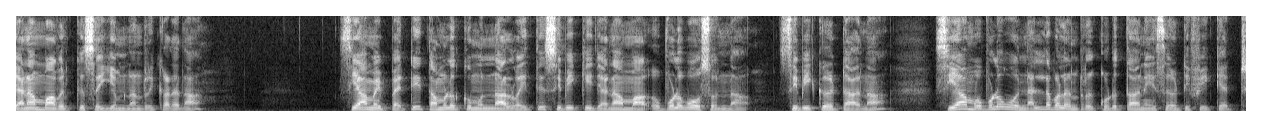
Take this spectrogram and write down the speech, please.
ஜனம்மாவிற்கு செய்யும் நன்றி கடனா? சியாமை பற்றி தமிழுக்கு முன்னால் வைத்து சிபிக்கு ஜனாமா எவ்வளவோ சொன்னா சிபி கேட்டானா சியாம் எவ்வளவோ நல்லவள் என்று கொடுத்தானே சர்டிஃபிகேட்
